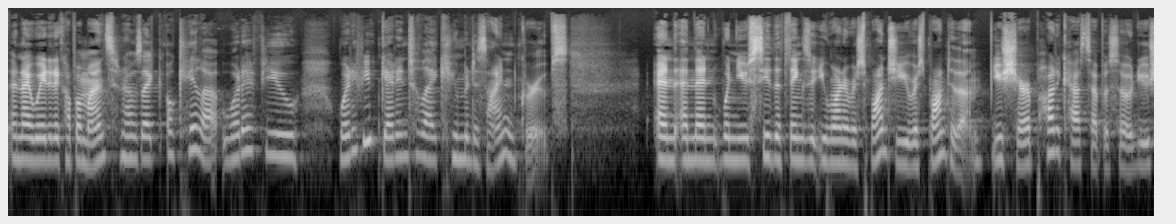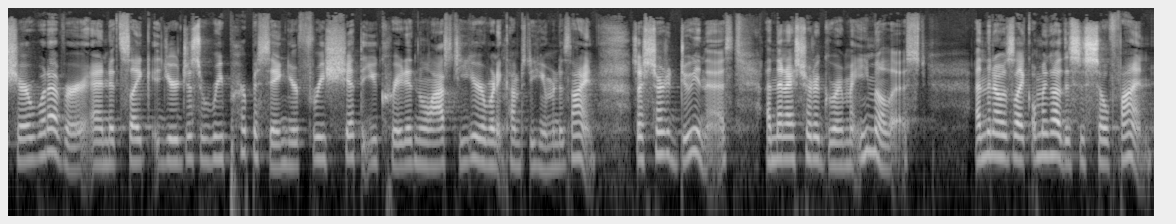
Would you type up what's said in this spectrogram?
And i waited a couple months and i was like oh kehla what if you what if you get into like human design groups and and then when you see the things that you want to respond to you respond to them. You share a podcast episode you share whatever. And it's like you're just repurposing your free shit that you created in the last year when it comes to human design. So i started doing this and then i started growing my email list. And then i was like oh my god this is so fun.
